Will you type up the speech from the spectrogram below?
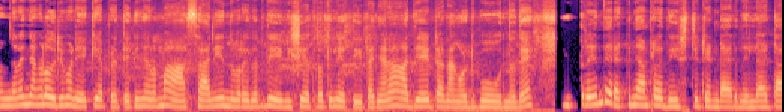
അങ്ങനെ ഞങ്ങൾ ഒരു മണിയൊക്കെ ആയപ്പോഴത്തേക്കും ഞങ്ങൾ മാസാനി എന്ന് പറയുന്ന ഒരു ദേവി ക്ഷേത്രത്തിൽ എത്തിയിട്ടാണ് ഞാൻ ആദ്യമായിട്ടാണ് അങ്ങോട്ട് പോകുന്നത്. ഇത്രയും തിരക്ക് ഞാൻ പ്രതീക്ഷിച്ചിട്ടുണ്ടായിരുന്നില്ല കേട്ടോ.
